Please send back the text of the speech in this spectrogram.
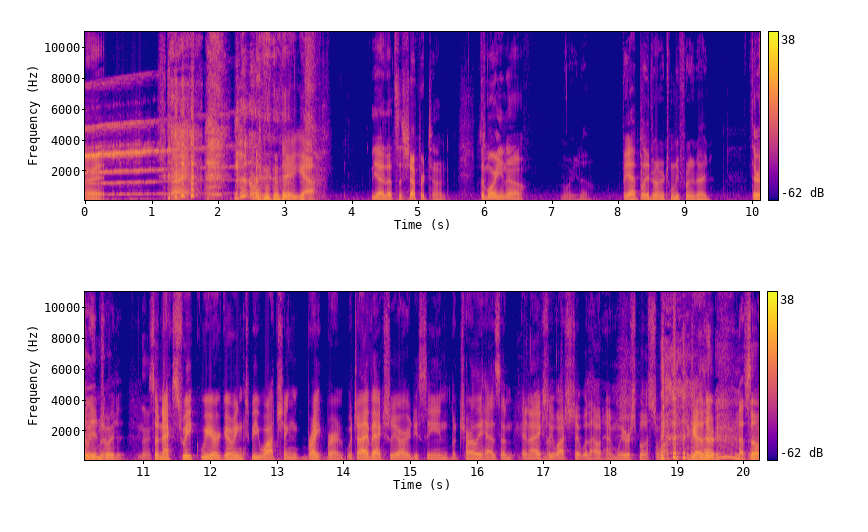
All right. All right. there you go. Yeah, that's the Shepard tone. The more you know. The More you know. But yeah, Blade Runner 2049. Thoroughly enjoyed it. Nice. So next week we are going to be watching Brightburn, which I've actually already seen, but Charlie hasn't, and I actually watched it without him. We were supposed to watch it together. That's so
